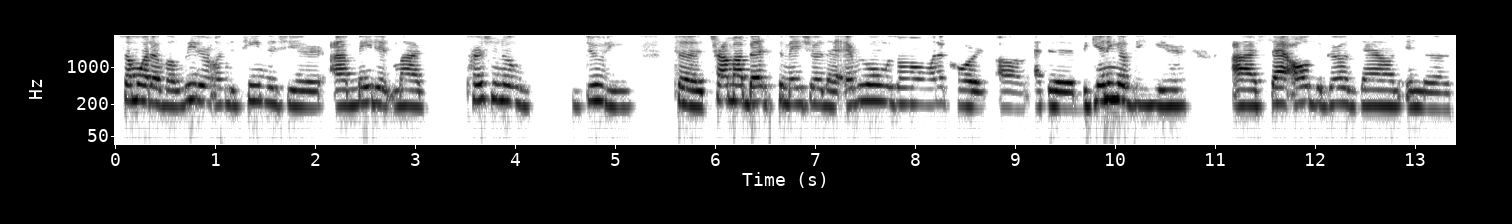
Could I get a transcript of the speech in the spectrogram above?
somewhat of a leader on the team this year, I made it my personal duty to try my best to make sure that everyone was on one accord. Um, at the beginning of the year, I sat all the girls down in the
